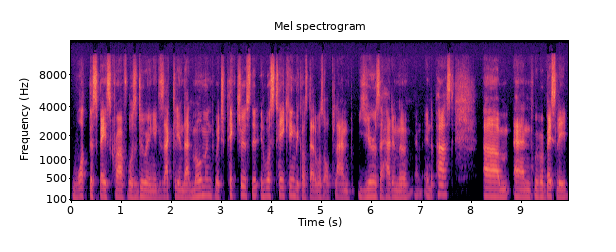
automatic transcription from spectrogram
what the spacecraft was doing exactly in that moment, which pictures that it was taking, because that was all planned years ahead in the in, in the past. Um, and we were basically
